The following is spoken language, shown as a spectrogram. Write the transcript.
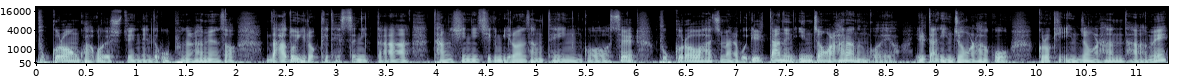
부끄러운 과거일 수도 있는데 오픈을 하면서 나도 이렇게 됐으니까 당신이 지금 이런 상태인 것을 부끄러워하지 말고 일단은 인정을 하라는 거예요. 일단 인정 을 하고 그렇게 인정을 한 다음에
